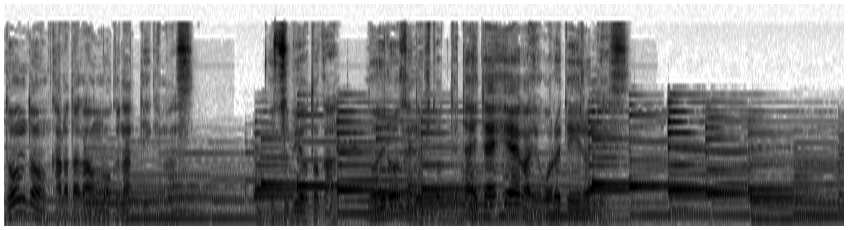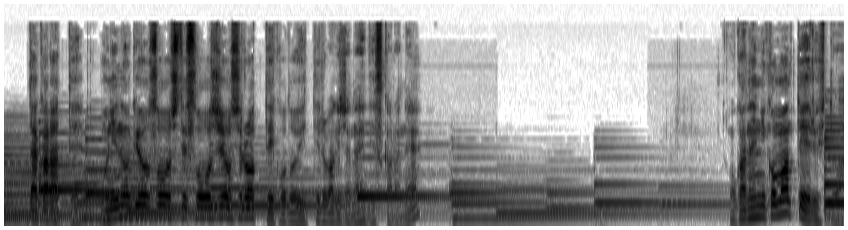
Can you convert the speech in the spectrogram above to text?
どんどん体が重くなっていきます。うつ病とかノイローゼの人って大体部屋が汚れているんです。だからって鬼の形相をして掃除をしろってことを言ってるわけじゃないですからね。お金に困っている人は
